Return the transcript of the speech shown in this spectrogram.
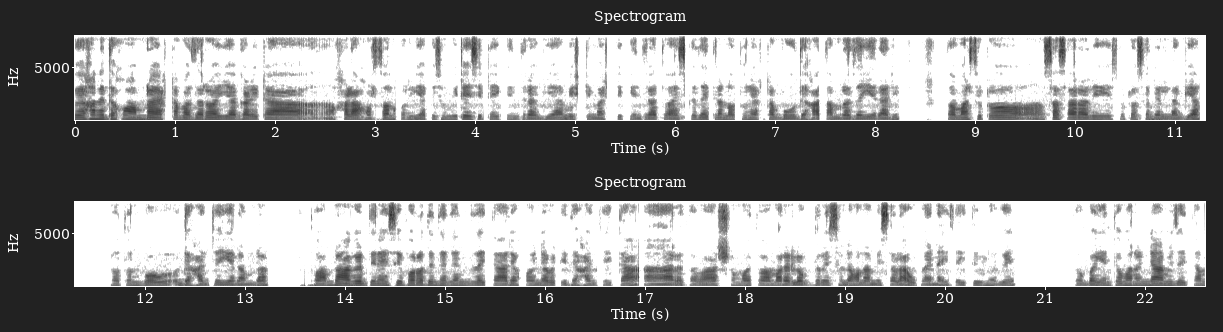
তো এখানে দেখো আমরা একটা বাজারও আইয়া গাড়িটা খাড়া হরসন করিয়া কিছু মিঠাই সিটাই কিনতরা গিয়া মিষ্টি মাষ্টি কিনতরা তো আজকে যাইতরা নতুন একটা বউ দেখাত, আমরা যাইয়ের আরি তো আমার ছোট চাচার আরি ছোট ছেলের লাগিয়া নতুন বউ দেখাত যাইয়ের আমরা। তো আমরা আগের দিন আইসি পরের দিন যাইতা আরে কয়না বেটি দেখাত যাইতা। আর যাওয়ার সময় তো আমার লগ ধরেছেন এখন আমি ছাড়া উপায় নাই যাইতেও লাগে। তো বাইন তো মানন্য, আমি যাইতাম।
